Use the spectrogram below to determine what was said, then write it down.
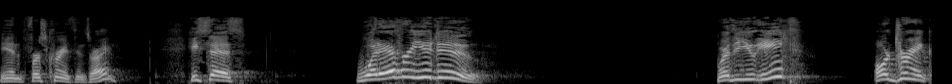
in 1 Corinthians, right? He says, whatever you do, whether you eat or drink,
